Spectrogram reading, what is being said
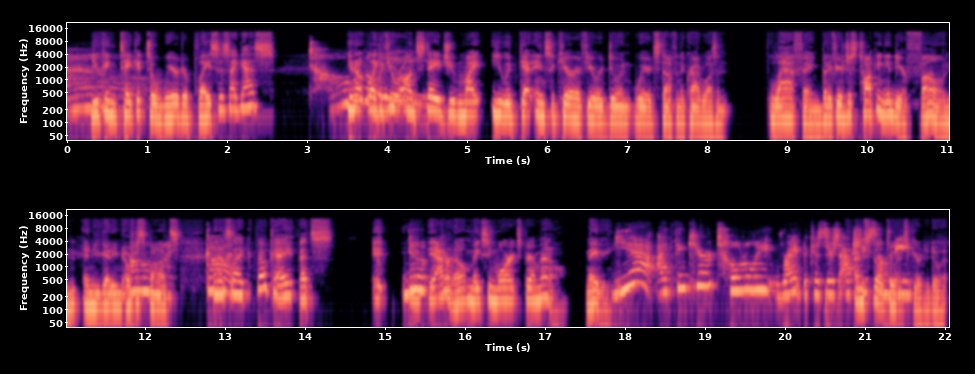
oh. you can take it to oh. weirder places i guess Totally. You know, like if you were on stage, you might you would get insecure if you were doing weird stuff and the crowd wasn't laughing. But if you're just talking into your phone and you're getting no oh response, and it's like, okay, that's it. No, I don't know, makes you more experimental. Maybe. Yeah, I think you're totally right because there's actually I'm still somebody, too insecure to do it.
